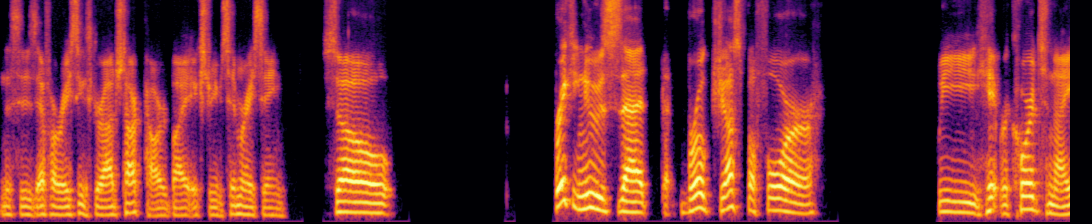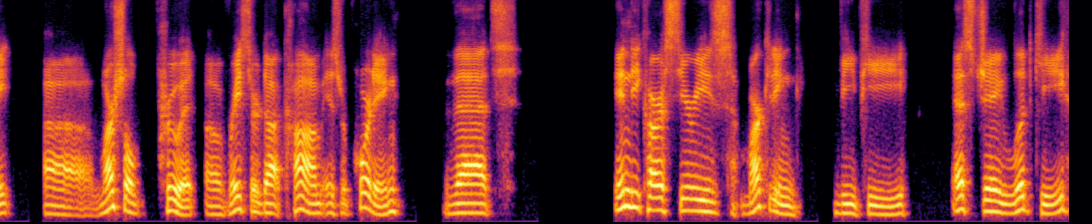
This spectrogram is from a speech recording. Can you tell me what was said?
This is FR Racing's Garage Talk powered by Extreme Sim Racing. So, breaking news that broke just before we hit record tonight. Uh, Marshall Pruett of Racer.com is reporting that IndyCar Series marketing VP SJ Luedtke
